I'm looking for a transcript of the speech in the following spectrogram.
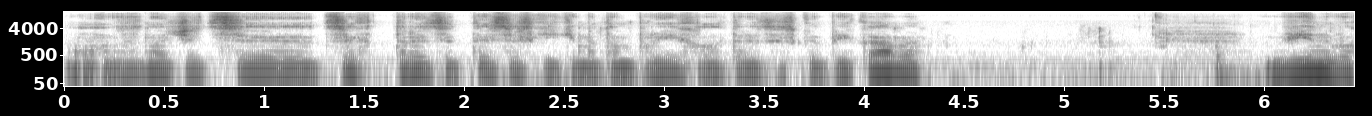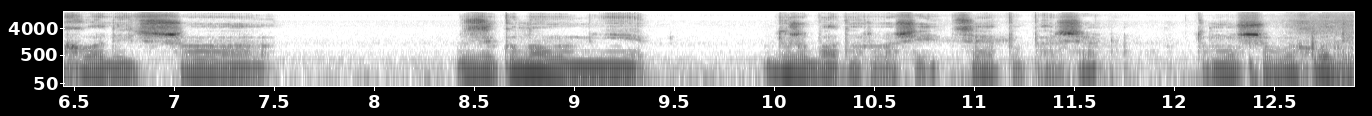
От, значить, цих 30 тисяч, скільки ми там проїхали, 30 з копійками. Він виходить, що зекономив мені дуже багато грошей. Це по-перше. Тому що виходить,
